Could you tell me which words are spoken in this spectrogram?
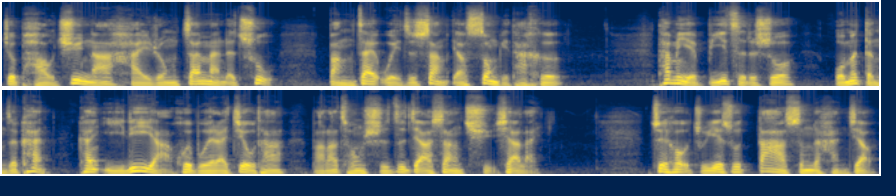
就跑去拿海茸沾满了醋，绑在苇子上，要送给他喝。他们也彼此的说：“我们等着看。”看以利亚会不会来救他，把他从十字架上取下来。最后，主耶稣大声的喊叫，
